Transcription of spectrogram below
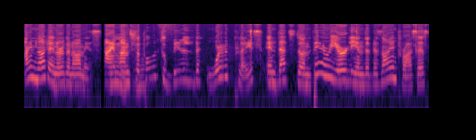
I'm not an ergonomist. I'm, I'm Mhm. supposed to build workplace, and that's done very early in the design process,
